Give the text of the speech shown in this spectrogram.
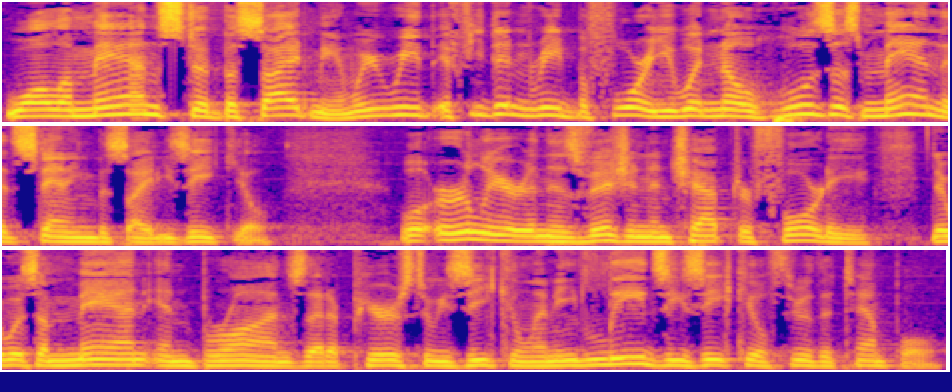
while a man stood beside me. And we read, if you didn't read before, you wouldn't know who's this man that's standing beside Ezekiel. Well, earlier in this vision in chapter 40, there was a man in bronze that appears to Ezekiel, and he leads Ezekiel through the temple.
